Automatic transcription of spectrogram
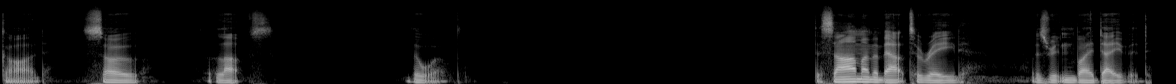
God so loves the world. The psalm I'm about to read was written by David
